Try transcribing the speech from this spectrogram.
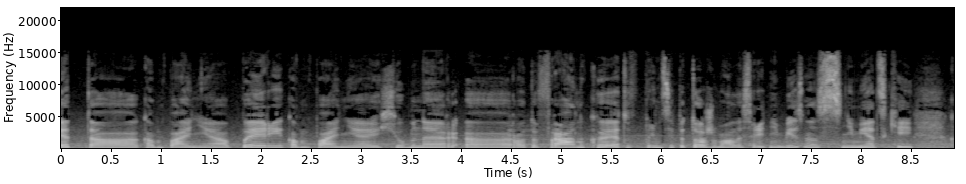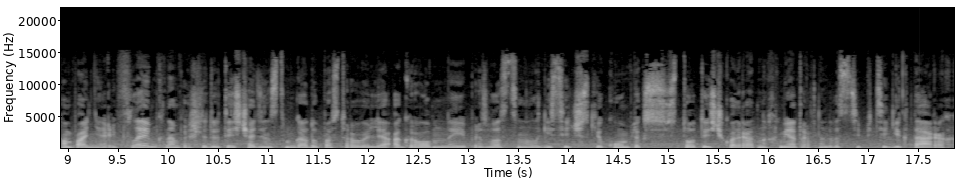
Это компания Perry, компания Hübner, э, Рота Франк. Это, в принципе, тоже малый средний бизнес немецкий. Компания Reflame к нам пришли в 2011 году, построили огромный производственно-логистический комплекс 100 тысяч квадратных метров на 25 гектарах.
